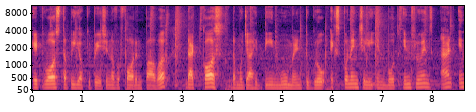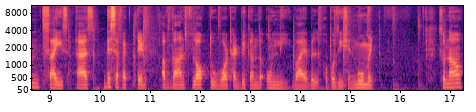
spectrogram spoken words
it was the preoccupation of a foreign power that caused the Mujahideen movement to grow exponentially in both influence and in size as disaffected Afghans flocked to what had become the only viable opposition movement. So now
